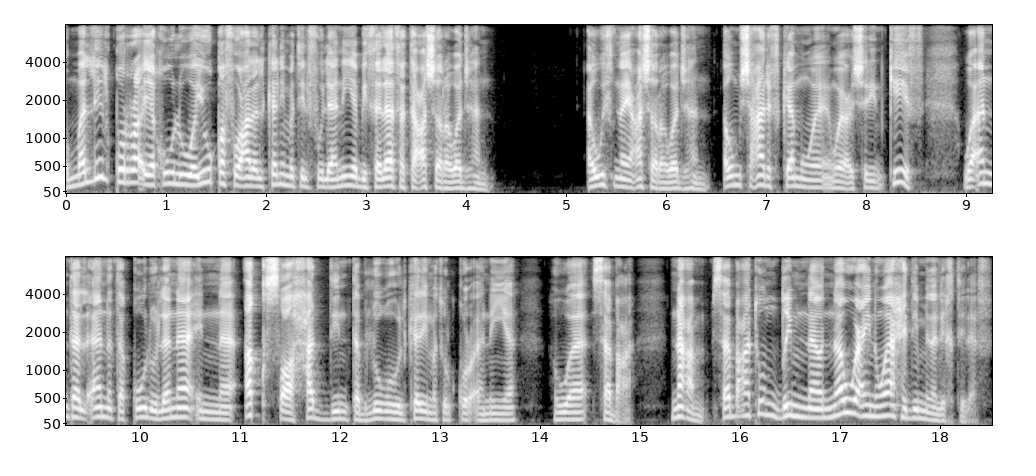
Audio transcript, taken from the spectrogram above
أمال ليه القراء يقولوا ويوقف على الكلمة الفلانية بثلاثة عشر وجها أو اثني عشر وجها أو مش عارف كم وعشرين كيف؟ وأنت الآن تقول لنا إن أقصى حد تبلغه الكلمة القرآنية هو سبعة. نعم سبعة ضمن نوع واحد من الاختلاف.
